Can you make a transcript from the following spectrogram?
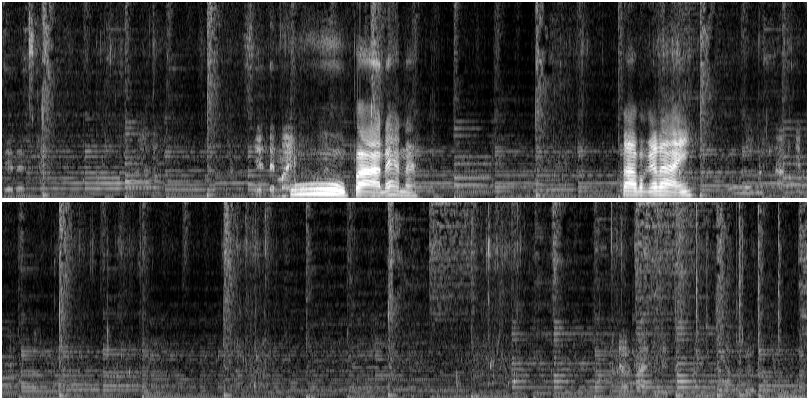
เดี๋ยวเด้อ เสียแต่ใหม่อู้ปลาได้นะปลาปลากระไรน้ำเย็นแท้ที่จะเอาได้ที่จะทำทำเกิดของมัน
